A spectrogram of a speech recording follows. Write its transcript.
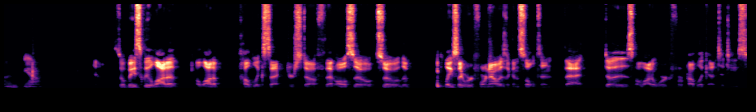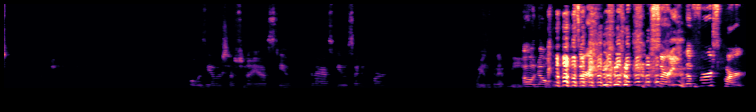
Um, yeah. So basically, a lot of a lot of public sector stuff that also. So the place I work for now is a consultant that does a lot of work for public entities. What was the other question I asked you? Did I ask you a second part? Why are you looking at me? Oh no, sorry, sorry. The first part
